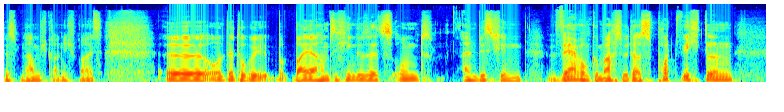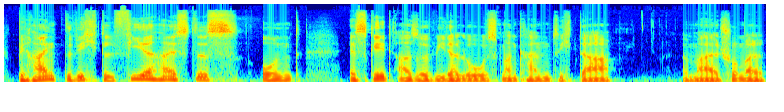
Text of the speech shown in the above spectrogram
dessen Namen ich gar nicht weiß, äh, und der Tobi Bayer haben sich hingesetzt und ein bisschen Werbung gemacht für das Pottwichteln. Behind the Wichtel 4 heißt es und es geht also wieder los. Man kann sich da mal schon mal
